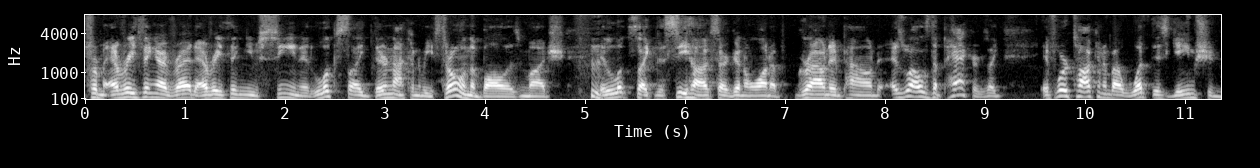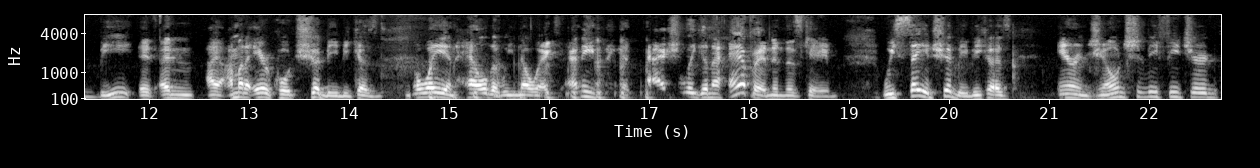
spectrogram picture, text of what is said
from everything I've read, everything you've seen, it looks like they're not going to be throwing the ball as much. it looks like the Seahawks are going to want to ground and pound as well as the Packers. Like if we're talking about what this game should be, it, and I, I'm going to air quote should be because no way in hell that we know anything is actually going to happen in this game. we say it should be because Aaron Jones should be featured.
